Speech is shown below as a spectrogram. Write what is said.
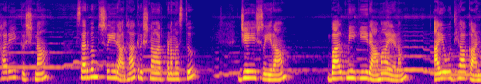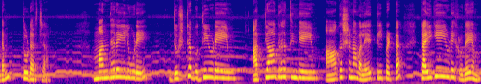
ഹരേ കൃഷ്ണ. സർവം ശ്രീ രാധാകൃഷ്ണാർപ്പണമസ്തു. ജയ് ശ്രീറാം. വാൽമീകി രാമായണം. അയോധ്യാകാന്ഡം തുടർച്ച. മന്ധരയിലൂടെ ദുഷ്ടബുദ്ധിയുടെയും അത്യാഗ്രഹത്തിന്റെയും ആകർഷണ വലയത്തിൽപ്പെട്ട കൈകേയിയുടെ ഹൃദയം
